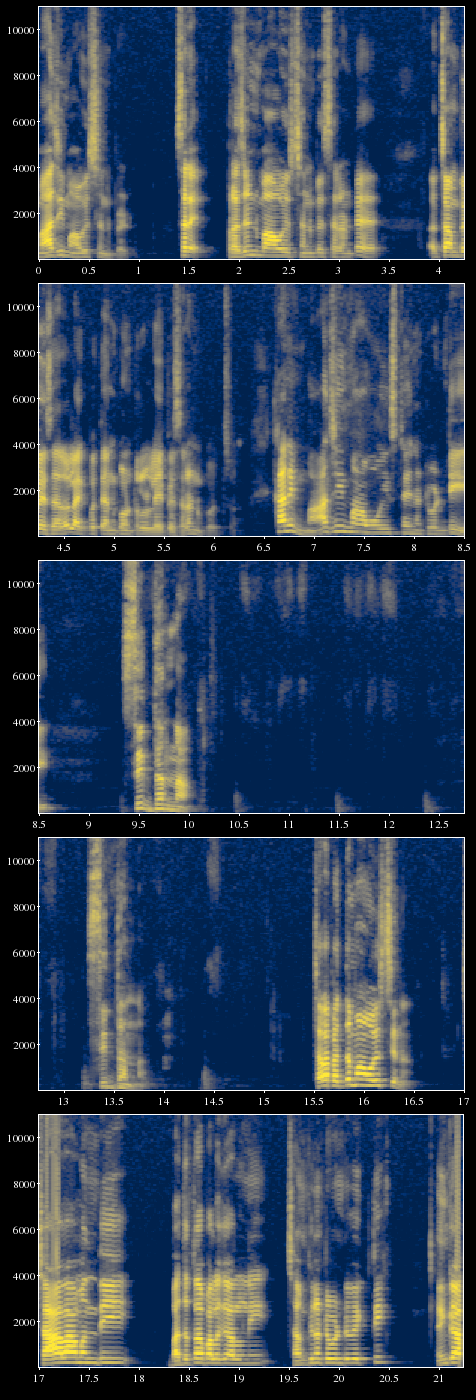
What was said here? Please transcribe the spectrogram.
మాజీ మావోయిస్ట్ చనిపోయాడు. సరే ప్రజెంట్ మావోయిస్ట్ చనిపేశారంటే చంపేశారో లేకపోతే ఎన్కౌంటర్లో లేపేశారో అనుకోవచ్చు. కానీ మాజీ మావోయిస్ట్ అయినటువంటి సిద్ధన్న సిద్ధన్న చాలా పెద్ద మావోయిస్ట్ ఈయన చాలామంది భద్రతా బలగాలని చంపినటువంటి వ్యక్తి ఇంకా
